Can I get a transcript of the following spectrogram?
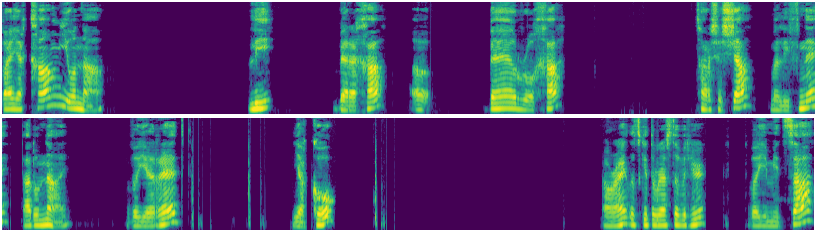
Vayakam Yonah li berecha All right, let's get the rest of it here. Vayimitza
